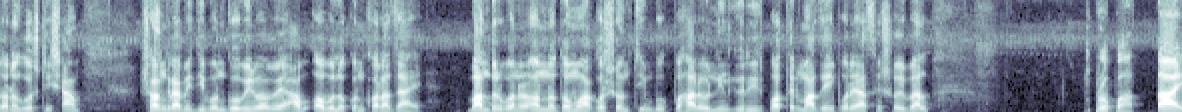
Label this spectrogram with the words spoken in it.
জনগোষ্ঠী সংগ্রামী জীবন গভীরভাবে অবলোকন করা যায়। বান্দরবনের অন্যতম আকর্ষণ চিম্বুক পাহাড় ও নীলগিরির পথের মাঝেই পড়ে আছে শৈবাল প্রপাত। তাই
